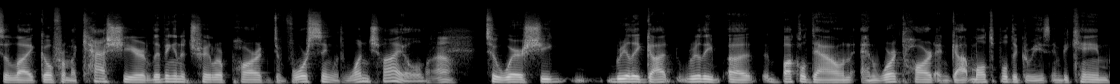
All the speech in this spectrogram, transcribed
to like go from a cashier living in a trailer park, divorcing with one child, wow. to where she really got really uh, buckled down and worked hard and got multiple degrees and became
